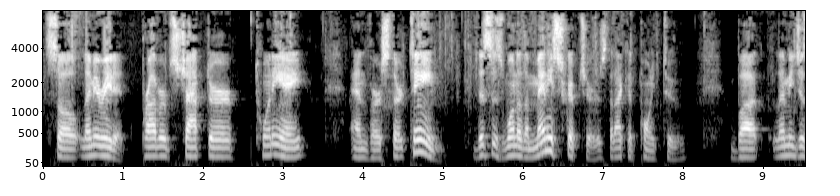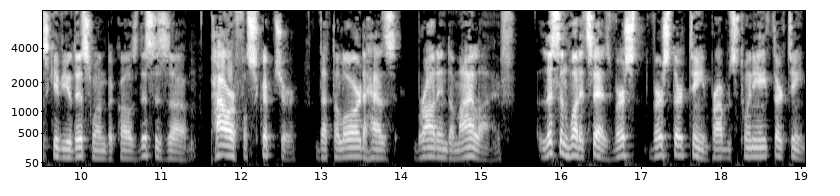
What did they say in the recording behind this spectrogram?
So let me read it. Proverbs chapter 28, and verse 13. This is one of the many scriptures that I could point to, but let me just give you this one because this is a powerful scripture that the Lord has brought into my life. Listen what it says, verse, verse 13, Proverbs 28, 13.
